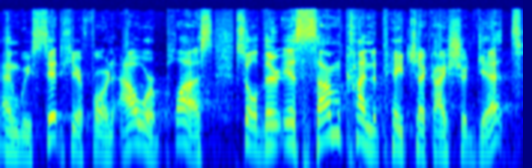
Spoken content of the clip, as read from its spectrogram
and we sit here for an hour plus, so there is some kind of paycheck I should get.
